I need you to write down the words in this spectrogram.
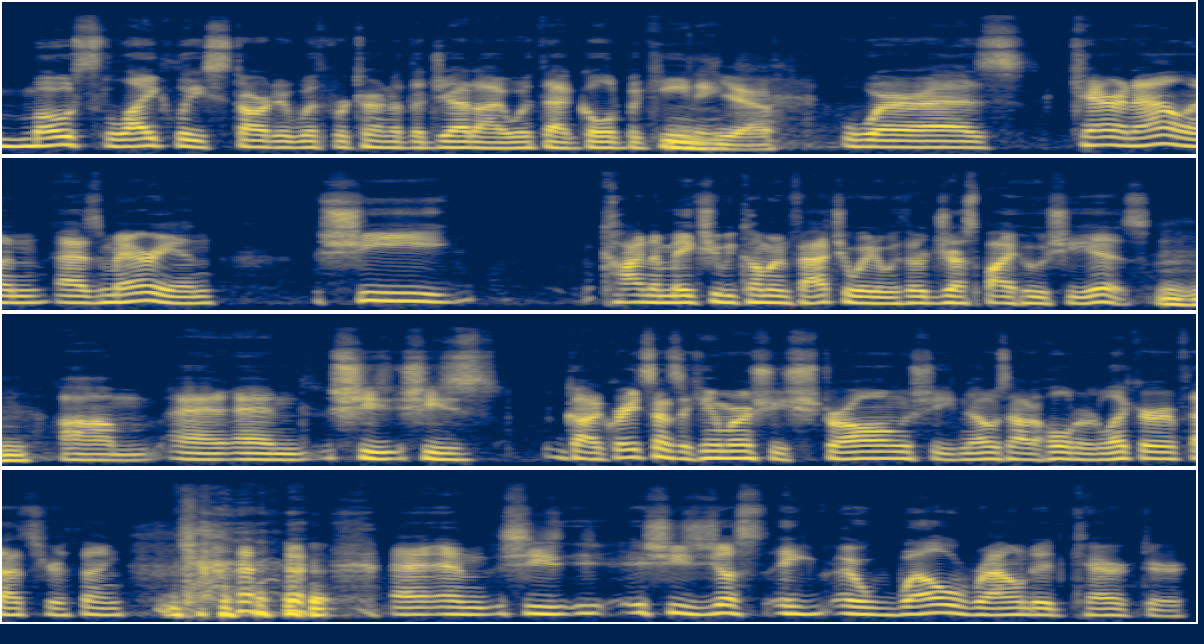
most likely started with Return of the Jedi with that gold bikini. Yeah. Whereas Karen Allen as Marion, she kind of makes you become infatuated with her just by who she is. Um, and and she she's got a great sense of humor. She's strong. She knows how to hold her liquor if that's your thing. and, and she she's just a, a well-rounded character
